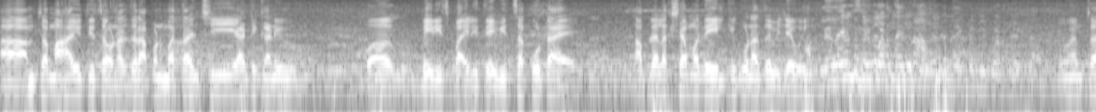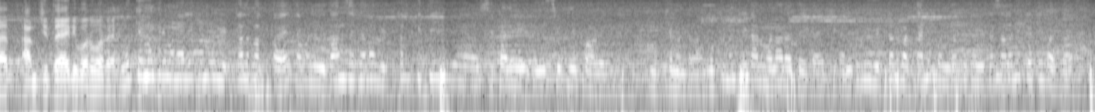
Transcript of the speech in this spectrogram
आमचा महायुतीचा होणार. जर आपण मतांची या ठिकाणी बेरीज पाहिली तेवीसचा कोटा आहे आपल्या लक्षामध्ये येईल की कोणाचा विजय होईल. आमचा आमची तयारी बरोबर आहे. मुख्यमंत्री म्हणाले की मी विठ्ठल भक्त आहे त्यामुळे विधानसभेला विठ्ठल किती सीटाने सीटने पावेल मुख्यमंत्र्यांना? मुख्यमंत्री काल म्हणाले होते काय? ठिकाणी तुम्ही विठ्ठल भक्त आणि पंढरपूरच्या विकासाला मी कटिबद्ध आहे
